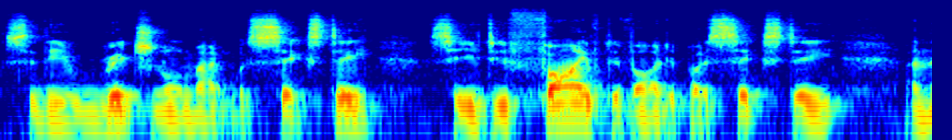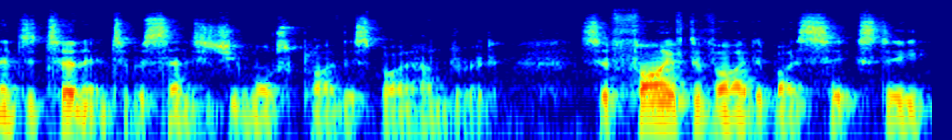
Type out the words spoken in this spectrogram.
so the original amount was 60. So you do 5 divided by 60, and then to turn it into percentage, you multiply this by 100. So 5 divided by 60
